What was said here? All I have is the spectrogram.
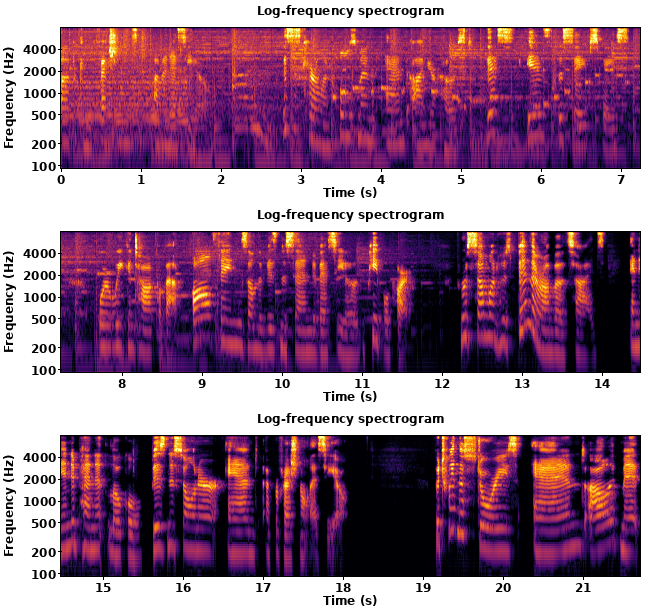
of Confessions of an SEO. This is Carolyn Holzman, and I'm your host. This is the safe space where we can talk about all things on the business end of SEO, the people part, from someone who's been there on both sides an independent local business owner and a professional SEO. Between the stories and I'll admit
